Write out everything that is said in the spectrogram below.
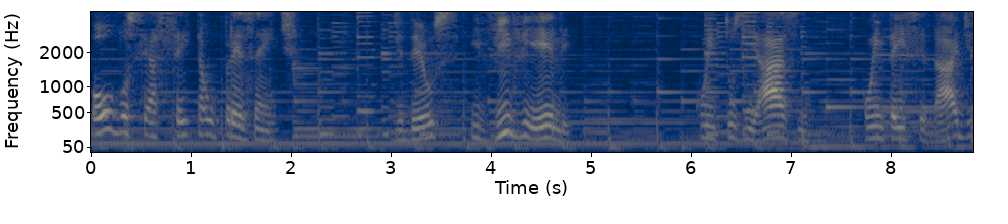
Ou você aceita o presente de Deus e vive ele com entusiasmo, com intensidade,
